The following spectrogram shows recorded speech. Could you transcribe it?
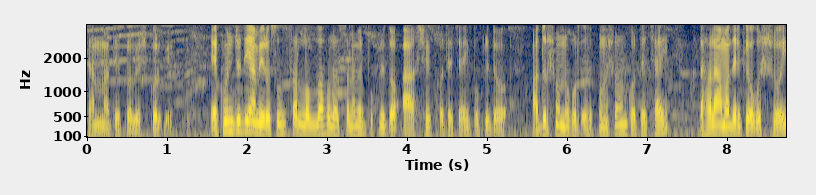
জান্নাতে প্রবেশ করবে। এখন যদি আমি রসুল সাল্লাহ সাল্লামের প্রকৃত আশেক হতে চাই, প্রকৃত আদর্শ অনুসরণ করতে চাই, তাহলে আমাদেরকে অবশ্যই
